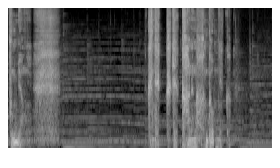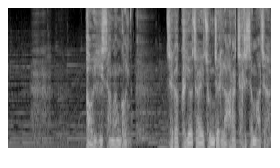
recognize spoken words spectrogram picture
분명히. 근데 그게 가능한 겁니까? 더 이상한 건 제가 그 여자의 존재를 알아차리자마자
